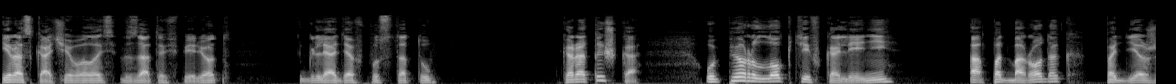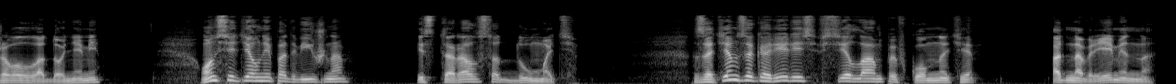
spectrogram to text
и раскачивалась взад и вперед, глядя в пустоту. Коротышка упер локти в колени, а подбородок поддерживал ладонями. Он сидел неподвижно и старался думать. Затем загорелись все лампы в комнате одновременно,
